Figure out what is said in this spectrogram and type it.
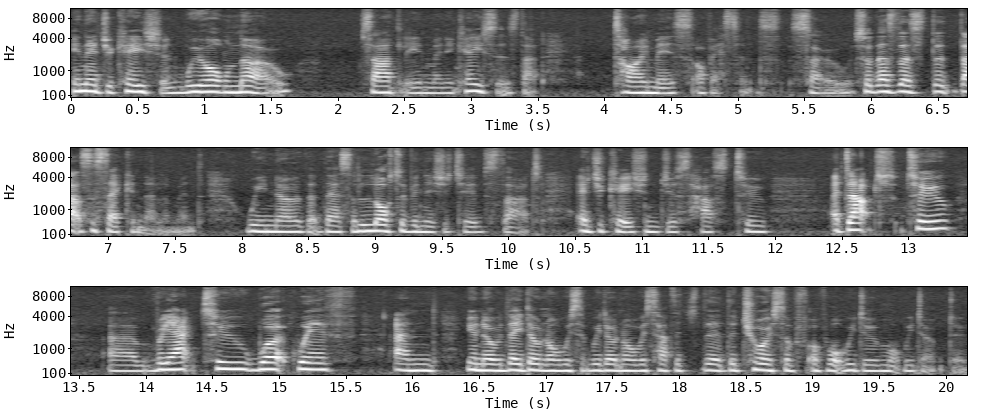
in education, we all know, sadly, in many cases, that time is of essence. So, so there's, there's the, that's the second element. We know that there's a lot of initiatives that education just has to adapt to, uh, react to, work with, and you know they don't always we don't always have the, the, the choice of, of what we do and what we don't do.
